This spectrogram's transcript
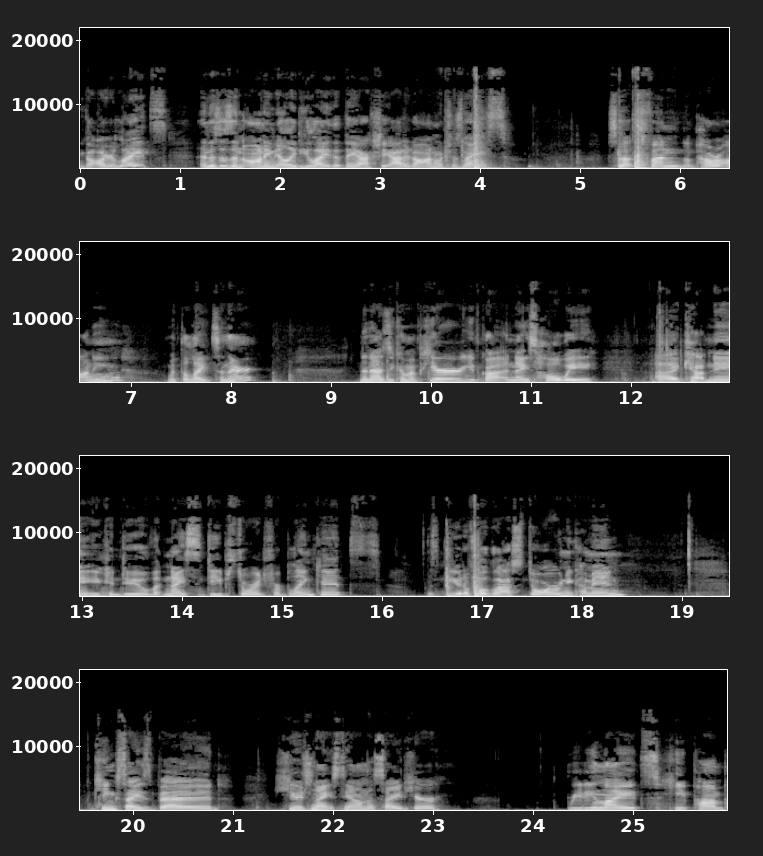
you got all your lights, and this is an awning LED light that they actually added on, which is nice. So that's fun, the power awning with the lights in there. Then as you come up here, you've got a nice hallway uh, cabinet. You can do nice deep storage for blankets. This beautiful glass door when you come in. King size bed. Huge nightstand on the side here. Reading lights, heat pump.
